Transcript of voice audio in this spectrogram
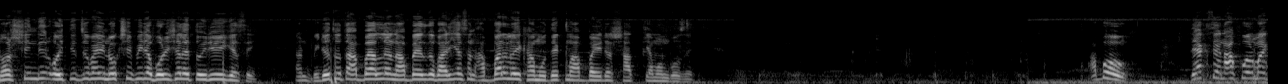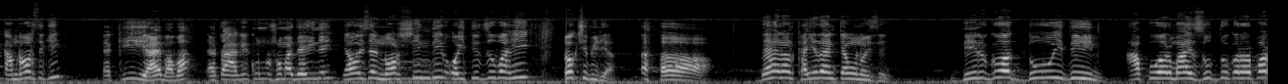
নরসিংদীর ঐতিহ্যবাহী নকশি পিঠা বরিশালে তৈরি হয়ে গেছে। কারণ ভিডিও তো আব্বা আনলেন আব্বা আজকে বাড়ি আছেন, আব্বারে লই খামু দেখব আব্বা এটার স্বাদ কেমন বোঝে। আব্বু, দেখছেন আপু আর মাই কামড়া হচ্ছে কি? কি, আয় বাবা এত আগে কোনো সময় দেখি নেই। হয়েছে নরসিংদীর ঐতিহ্যবাহী নকশি পিঠা। দেখেন আর খাইয়ে দেন কেমন হয়েছে দীর্ঘ দুই দিন আপু আর মায় যুদ্ধ করার পর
